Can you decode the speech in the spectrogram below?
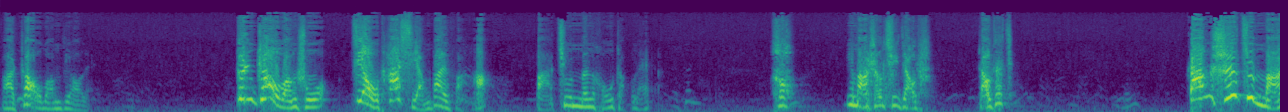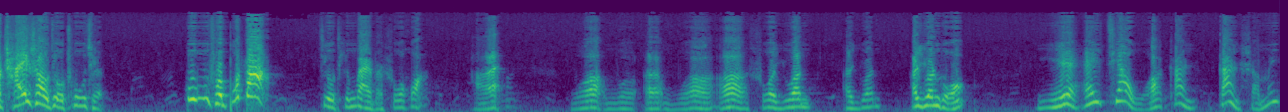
把赵王叫来，跟赵王说，叫他想办法把军门侯找来。好，你马上去找他，找他去。当时骏马柴少就出去了，功夫不大，就听外边说话。哎，我我呃我啊说冤啊冤啊冤种，你哎叫我干干什么呀？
